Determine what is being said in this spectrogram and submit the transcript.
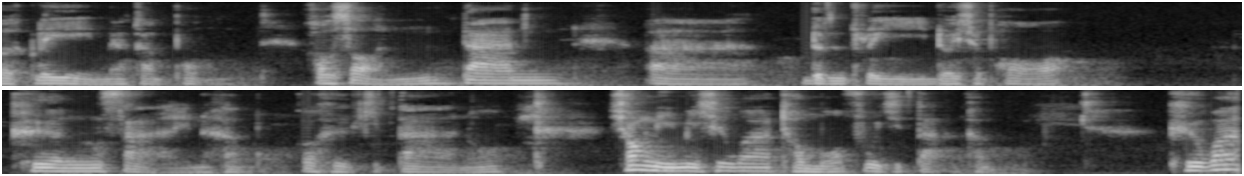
Berkeley นะครับผม เขาสอนด้านดนตรีโดยเฉพาะเครื่องสายนะครับ ก็คือกีตาร์เนาะช่องนี้มีชื่อว่า Tomo Fujita ครับ คือว่า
